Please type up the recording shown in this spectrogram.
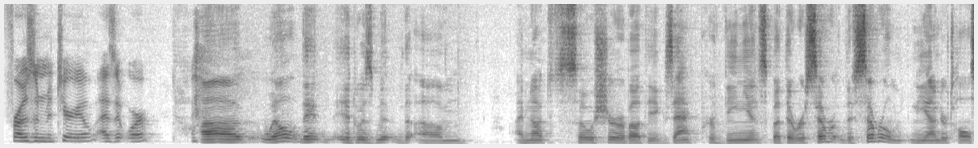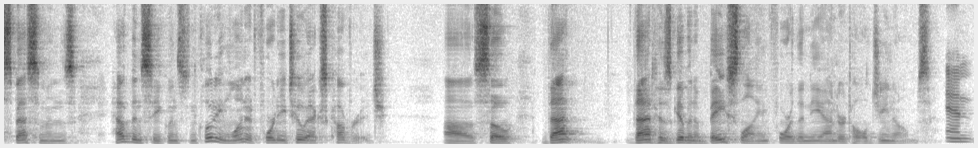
frozen material, as it were? Uh, well, they, it was, um, I'm not so sure about the exact provenience, but there were several, the several Neanderthal specimens have been sequenced, including one at 42x coverage. Uh, so that, that has given a baseline for the Neanderthal genomes. And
